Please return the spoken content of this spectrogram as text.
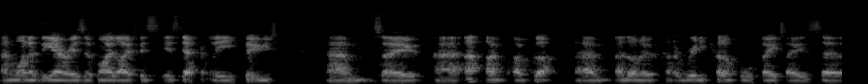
and one of the areas of my life is is definitely food. Um, so uh, I've I've got um, a lot of kind of really colourful photos uh,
